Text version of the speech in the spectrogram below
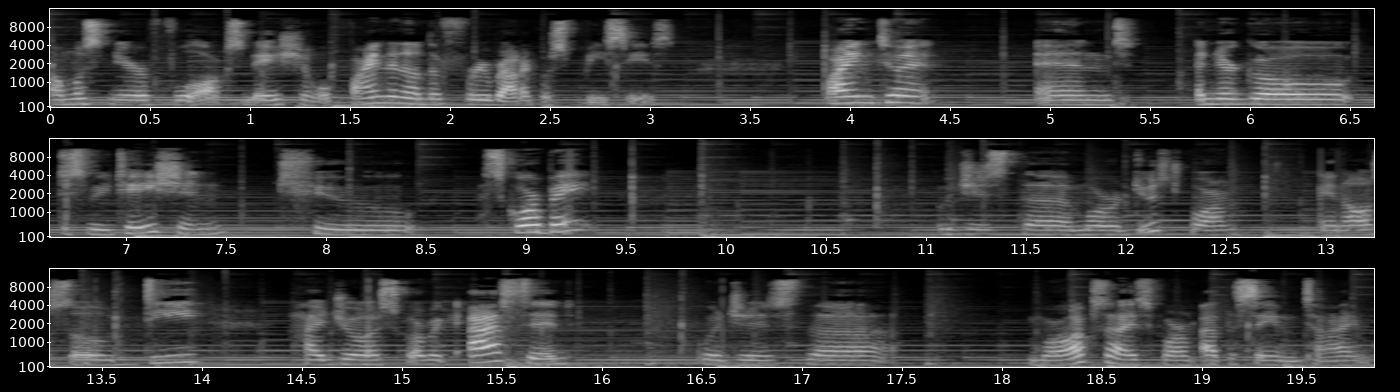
almost near full oxidation, will find another free radical species, bind to it, and undergo dismutation to ascorbate, which is the more reduced form, and also dehydroascorbic acid, which is the more oxidized form at the same time.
